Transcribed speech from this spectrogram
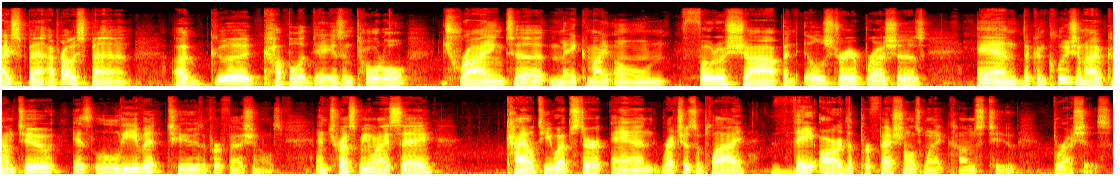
I spent I probably spent a good couple of days in total trying to make my own Photoshop and Illustrator brushes. And the conclusion I've come to is leave it to the professionals. And trust me when I say Kyle T. Webster and Retro Supply, they are the professionals when it comes to brushes.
